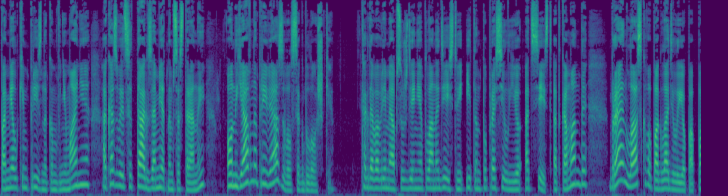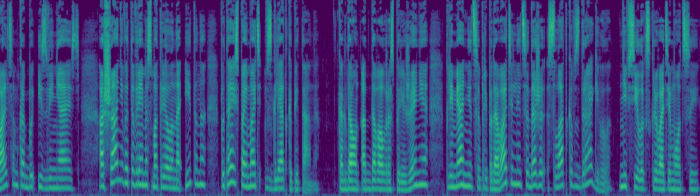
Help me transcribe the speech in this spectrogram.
По мелким признакам внимания, оказывается так заметным со стороны, он явно привязывался к бложке. Когда во время обсуждения плана действий Итан попросил ее отсесть от команды, Брайан ласково погладил ее по пальцам, как бы извиняясь, а Шани в это время смотрела на Итана, пытаясь поймать взгляд капитана. Когда он отдавал распоряжение, племянница-преподавательница даже сладко вздрагивала, не в силах скрывать эмоции.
